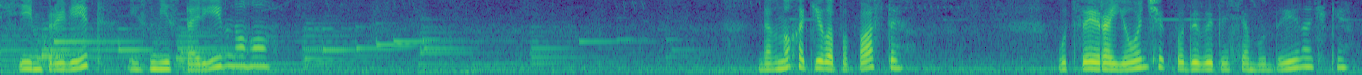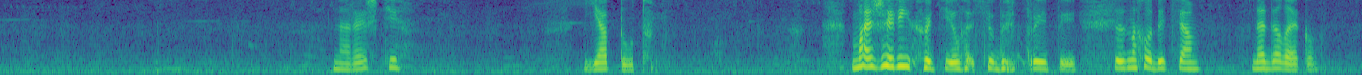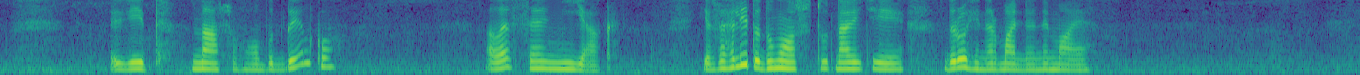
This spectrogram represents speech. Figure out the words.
Всім привіт із міста Рівного. Давно хотіла попасти у цей райончик, подивитися будиночки. Нарешті я тут. Майже рік хотіла сюди прийти. Це знаходиться недалеко від нашого будинку, але все ніяк. Я взагалі-то думала, що тут навіть і дороги нормальної немає.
